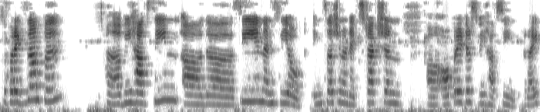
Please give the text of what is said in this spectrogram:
So for example uh, we have seen uh, the C in and C out insertion and extraction uh, operators we have seen right?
